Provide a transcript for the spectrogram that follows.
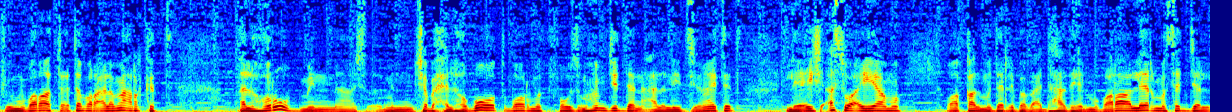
في مباراة تعتبر على معركة الهروب من من شبح الهبوط. بورنموث فوز مهم جدا على ليدز يونايتد اللي يعيش أسوأ أيامه. وأقال مدربه بعد هذه المباراة. ليرما سجل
